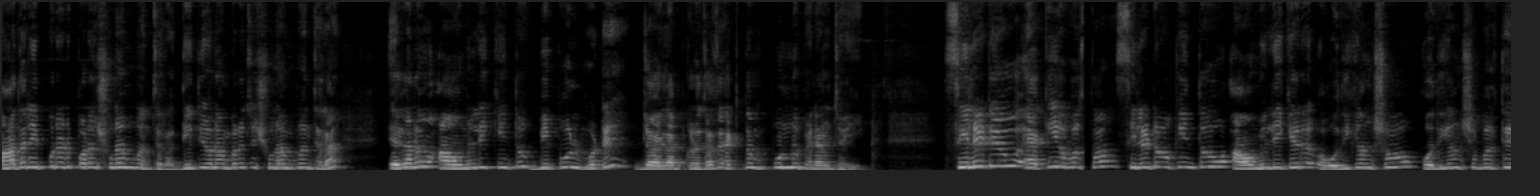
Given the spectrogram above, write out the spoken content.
মাদারীপুরের পরে সুনামগঞ্জ জেলা, দ্বিতীয় নম্বর হচ্ছে সুনামগঞ্জ জেলা। এখানেও আওয়ামী লীগ কিন্তু বিপুল ভোটে জয়লাভ করেছে অর্থাৎ একদম পূর্ণ প্যানেল জয়ী। সিলেটেও একই অবস্থা, সিলেটেও কিন্তু আওয়ামী লীগের অধিকাংশ অধিকাংশ বলতে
